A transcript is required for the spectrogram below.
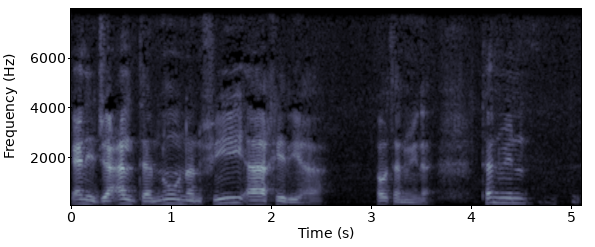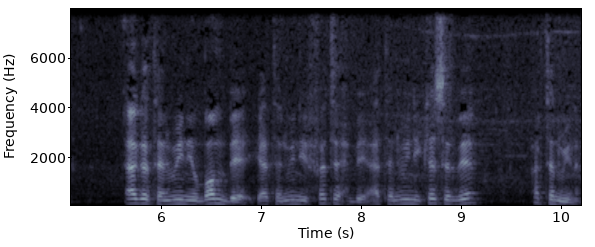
يعني جعلت نونا في آخرها. أو تنوينا تنوين أجا تنويني ضم به يا تنويني فتح به يا تنويني كسر به هر تنوينه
